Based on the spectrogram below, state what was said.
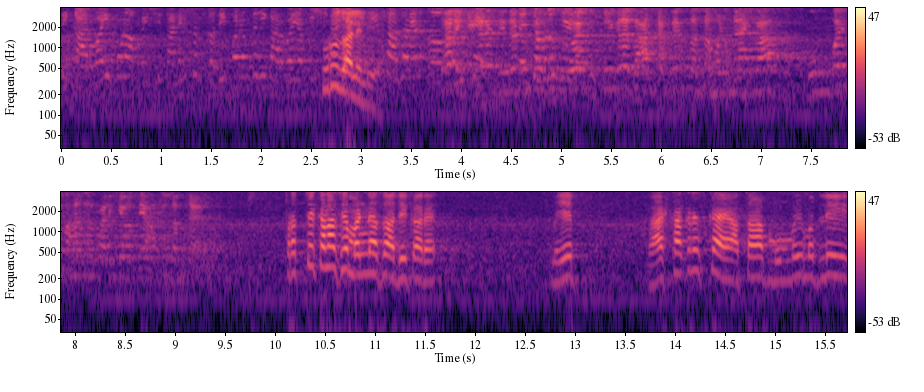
ती कारवाई पण अपेक्षित आहे. सर कधीपर्यंत ही कारवाई अपेक्षित सुरू आहे? झालेली. साधारण त्यांच्याकडून मुंबई महानगरपालिकेवरती प्रत्येकालाच हे म्हणण्याचा अधिकार आहे. म्हणजे राज ठाकरेच काय? आता मुंबईमधली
